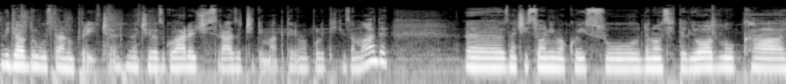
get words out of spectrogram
vidjela drugu stranu priče. Znači razgovarajući s različitim akterima politike za mlade, e, znači s onima koji su donositelji odluka,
